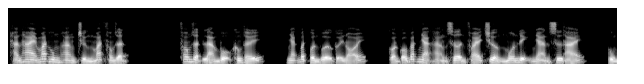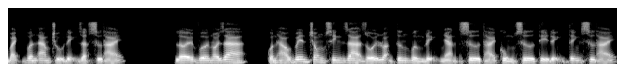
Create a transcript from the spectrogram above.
hắn hai mắt hung hăng chừng mắt phong giật. Phong giật làm bộ không thấy, nhạc bất quần vừa cười nói, còn có bắc nhạc hàng sơn phái trưởng môn định nhàn sư thái, cùng bạch vân am chủ định giật sư thái. Lời vừa nói ra, quần hào bên trong sinh ra rối loạn tương bừng định nhàn sư thái cùng sư tỷ định tĩnh sư thái,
